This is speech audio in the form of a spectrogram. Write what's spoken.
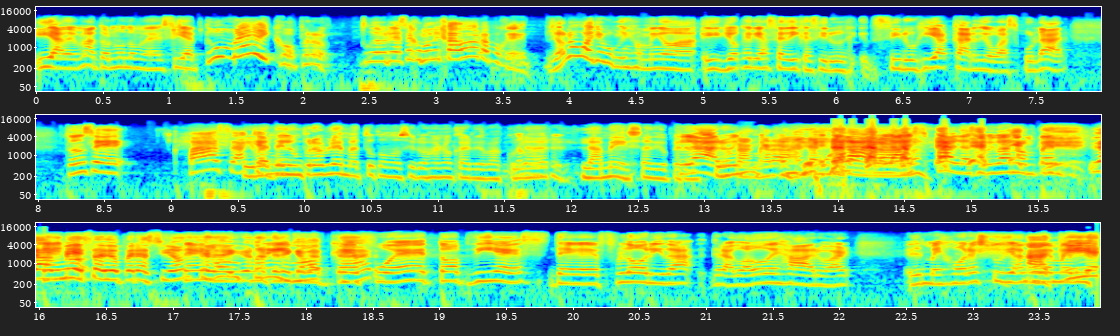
Y además todo el mundo me decía, tú médico, pero tú deberías ser comunicadora porque yo no voy a llevar un hijo mío a- y yo quería hacer cirugía cardiovascular. Entonces, pasa Iba que a tener un problema tú como cirujano cardiovascular. la mesa de Claro, operación. Tan y- grande, muy claro, la espalda se me iba a romper. La mesa de operación te tengo la un iban a tener que adaptar. fue top 10 de Florida, graduado de Harvard. El mejor estudiante de Aquí medicina.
